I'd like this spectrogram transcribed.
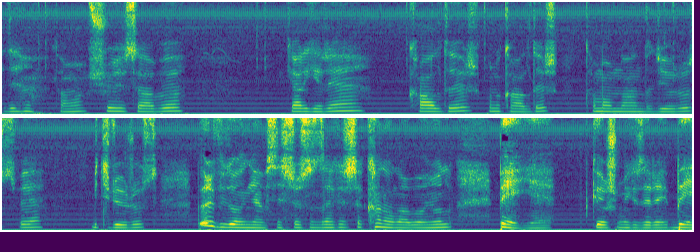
Hadi ha tamam şu hesabı gel geri kaldır bunu kaldır tamamlandı diyoruz ve bitiriyoruz. Böyle videonun gelmesini istiyorsanız arkadaşlar kanala abone olup beğe görüşmek üzere. Be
